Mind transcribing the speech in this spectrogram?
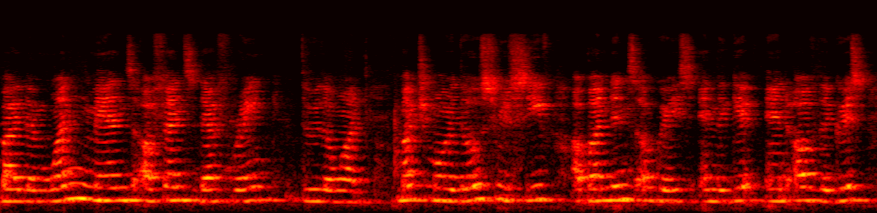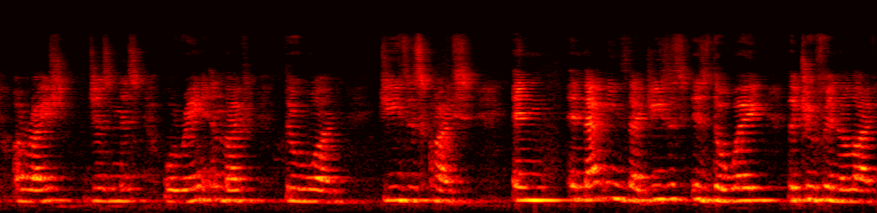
by the one man's offense death reigned through the one, much more those who receive abundance of grace and the gift and of the grace of righteousness will reign in life through one, Jesus Christ. And and that means that Jesus is the way, the truth, and the life.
